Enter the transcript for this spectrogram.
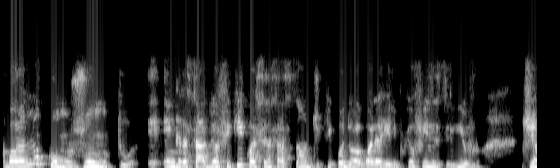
Agora, no conjunto, é, é engraçado, eu fiquei com a sensação de que quando eu agora reli, porque eu fiz esse livro tinha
